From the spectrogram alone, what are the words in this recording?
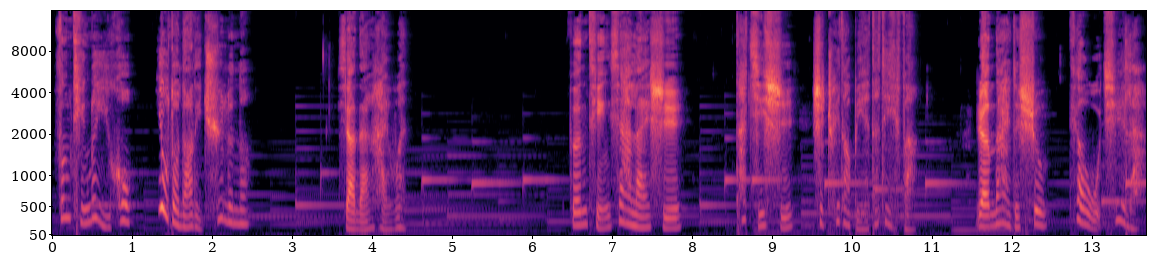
风停了以后又到哪里去了呢？小男孩问。风停下来时，它其实是吹到别的地方，让那儿的树跳舞去了。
